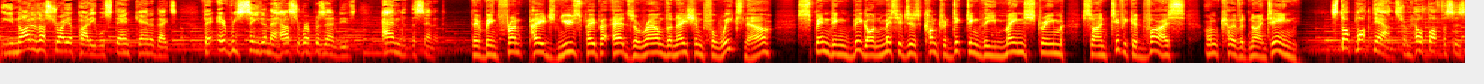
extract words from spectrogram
The United Australia Party will stand candidates for every seat in the House of Representatives and the Senate. There have been front page newspaper ads around the nation for weeks now, spending big on messages contradicting the mainstream scientific advice on COVID 19. Stop lockdowns from health officers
